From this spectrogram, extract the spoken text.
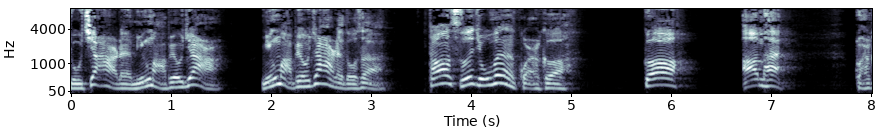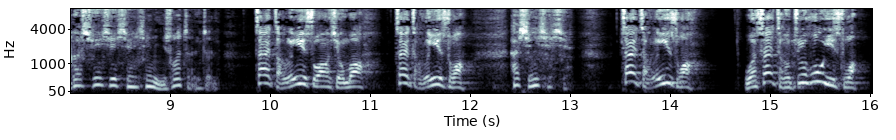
有价的，明码标价，明码标价的都是。”当时就问管哥：“哥，安排。”管哥：“行行行行，你说真真。”再整一双行不？再整一双，还行行行，再整一双，我再整最后一双，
